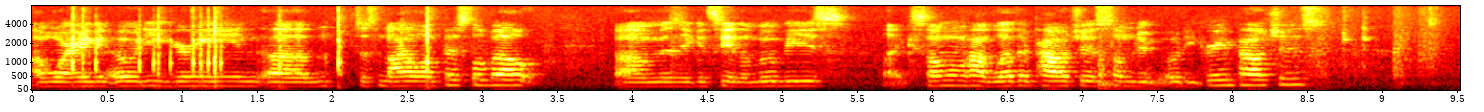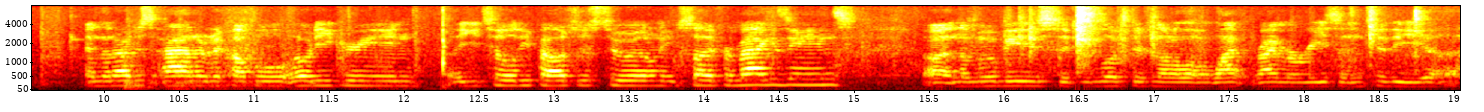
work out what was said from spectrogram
I'm wearing an OD green, um, just nylon pistol belt. Um, as you can see in the movies, like some of them have leather pouches, some do OD green pouches. And then I just added a couple OD green uh, utility pouches to it on each side for magazines. Uh, in the movies, if you look, there's not a lot of rhyme or reason to the uh,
